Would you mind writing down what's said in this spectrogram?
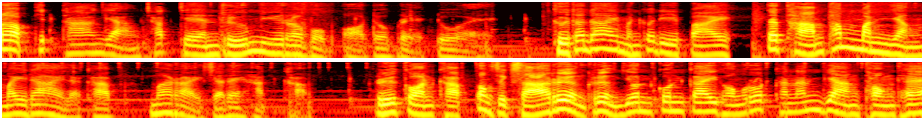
รอบทิศทางอย่างชัดเจน หรือมีระบบออโต้เบรกด้วย คือถ้าได้มันก็ดีไป แต่ถามถ้ามันยังไม่ได้ล่ะครับ เมื่อไหร่จะได้หัดขับ หรือก่อนขับต้องศึกษาเรื่องเครื่องยนต์กลไกของรถคันนั้นอย่างท่องแท้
